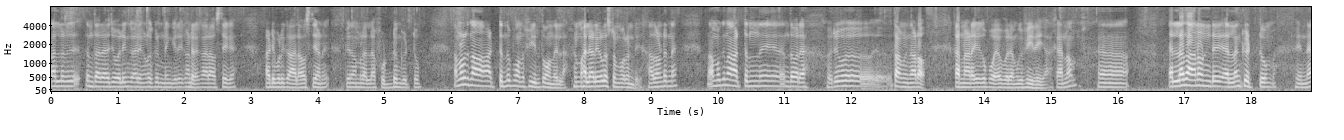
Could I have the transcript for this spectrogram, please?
നല്ലൊരു എന്താ പറയുക ജോലിയും കാര്യങ്ങളൊക്കെ ഉണ്ടെങ്കിൽ കണ്ടില്ല കാലാവസ്ഥയൊക്കെ അടിപൊളി കാലാവസ്ഥയാണ്. പിന്നെ നമ്മളെല്ലാ ഫുഡും കിട്ടും. നമ്മൾ നാട്ടിൽ നിന്ന് പോകുന്ന ഫീൽ തോന്നില്ല മലയാളികൾ ഇഷ്ടംപോലെ ഉണ്ട്. അതുകൊണ്ട് തന്നെ നമുക്ക് നാട്ടിൽ നിന്ന് എന്താ പറയുക ഒരു തമിഴ്നാടോ കർണാടകയൊക്കെ പോയ പോലെ നമുക്ക് ഫീൽ ചെയ്യാം. കാരണം എല്ലാ സാധനവും ഉണ്ട് എല്ലാം കിട്ടും. പിന്നെ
